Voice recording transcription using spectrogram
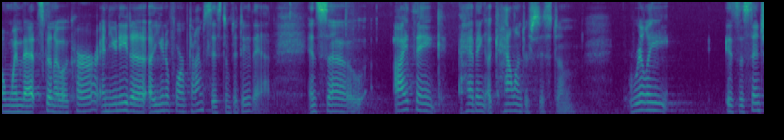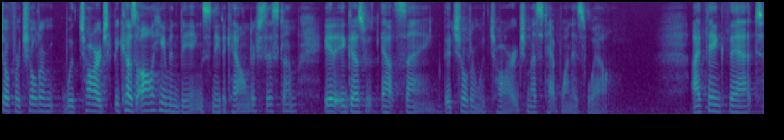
on when that's going to occur. And you need a, a uniform time system to do that. And so I think having a calendar system really is essential for children with charge because all human beings need a calendar system. It, it, goes without saying that children with charge must have one as well. I think that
